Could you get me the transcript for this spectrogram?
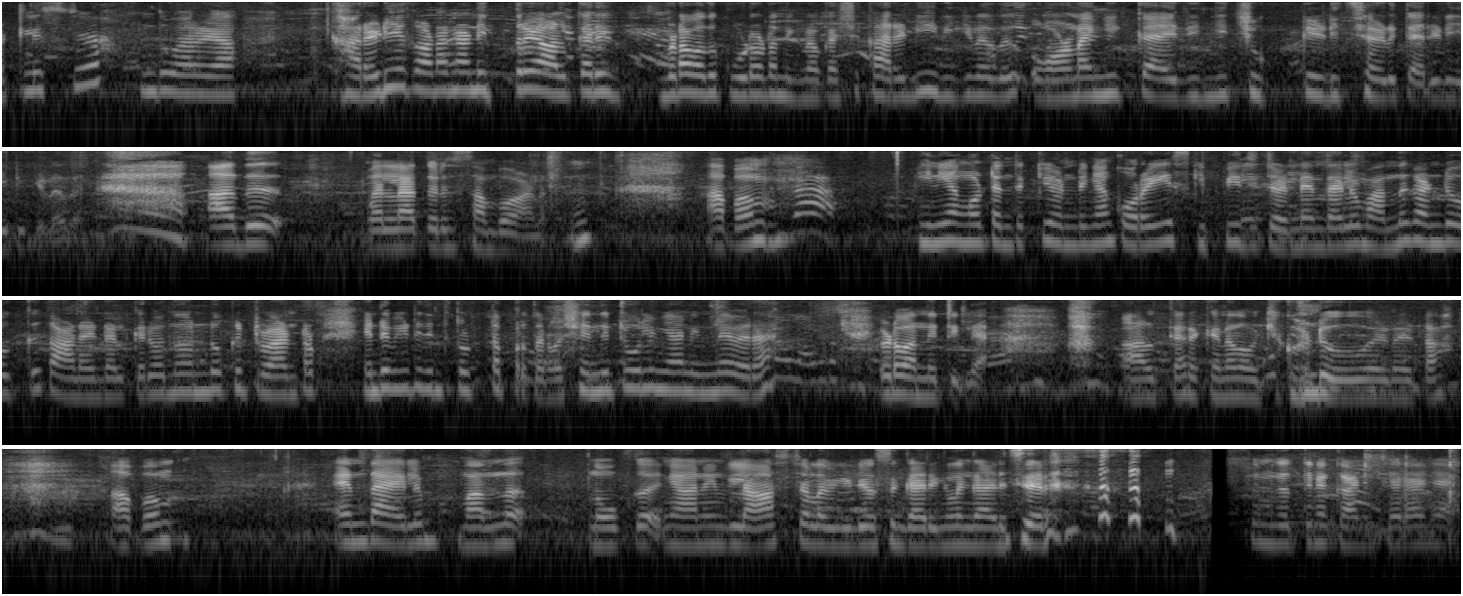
അറ്റ്ലീസ്റ്റ് എന്താ പറയുക കരടിയെ കാണാനാണ് ഇത്രയും ആൾക്കാർ ഇവിടെ വന്ന് കൂടെ നിൽക്കുന്നത്. പക്ഷെ കരടി ഇരിക്കുന്നത് ഉണങ്ങി കരിഞ്ഞ് ചുക്കടിച്ചാണ് കരടി ഇരിക്കുന്നത്. അത് വല്ലാത്തൊരു സംഭവമാണ്. അപ്പം ഇനി അങ്ങോട്ട് എന്തൊക്കെയുണ്ട്? ഞാൻ കുറേ സ്കിപ്പ് ചെയ്തിട്ടുണ്ട്. എന്തായാലും വന്ന് കണ്ടു നോക്ക്. കാണേണ്ട ആൾക്കാർ വന്ന് കണ്ടു നോക്ക്. ട്രാൻഡ്രം. എന്റെ വീട് ഇതിന്റെ തൊട്ടപ്പുറത്താണ്. പക്ഷേ എന്നിട്ട് പോലും ഞാൻ ഇന്നേ വരെ ഇവിടെ വന്നിട്ടില്ല. ആൾക്കാരൊക്കെ എന്നെ നോക്കിക്കൊണ്ട് പോവുകയാണ് കേട്ടോ. അപ്പം എന്തായാലും വന്ന് നോക്ക്. ഞാൻ ലാസ്റ്റുള്ള വീഡിയോസും കാര്യങ്ങളും കാണിച്ചു തരാം. സിംഗത്തിനെ കാണിച്ചു തരാം ഞാൻ.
